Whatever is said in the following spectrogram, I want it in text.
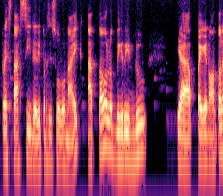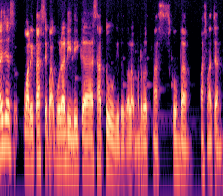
prestasi dari Persis Solo naik atau lebih rindu ya pengen nonton aja kualitas sepak bola di Liga 1 gitu kalau menurut Mas Kumbang, Mas Macan.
